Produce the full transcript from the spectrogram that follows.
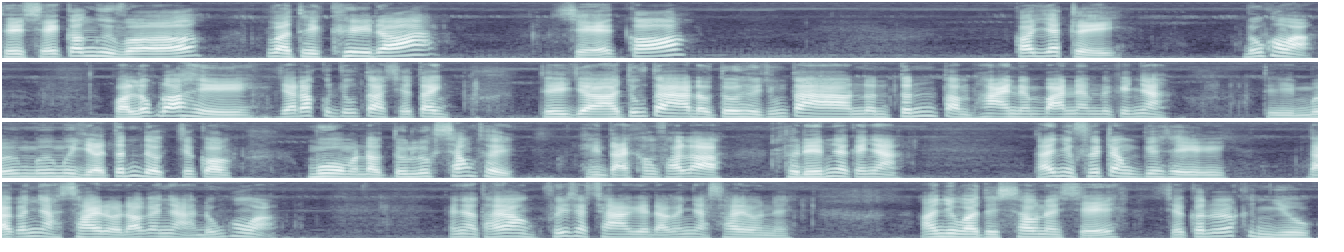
thì sẽ có người vợ ở. Và thì khi đó sẽ có có giá trị đúng không ạ? Và lúc đó thì giá đất của chúng ta sẽ tăng. Thì giờ chúng ta đầu tư thì chúng ta nên tính tầm 2 năm 3 năm đi cả nhà. Thì mới mới mới dễ tính được. Chứ còn mua mà đầu tư lướt sóng thì hiện tại không phải là thời điểm nha cả nhà. Thấy như phía trong kia thì đã có nhà xây rồi đó cả nhà đúng không ạ? Cả nhà thấy không? Phía xa xa kia đã có nhà xây rồi này. À, như vậy thì sau này sẽ sẽ có rất là nhiều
